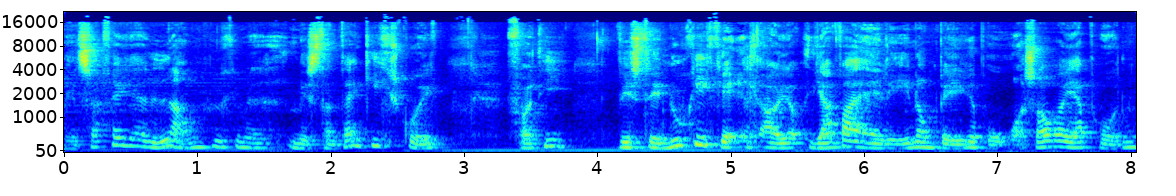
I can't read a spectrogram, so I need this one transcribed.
Men så fik jeg at vide af ombyggemesteren, den gik sgu ikke. Fordi hvis det nu gik galt, og jeg- jeg var alene om begge broer, så var jeg på den.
